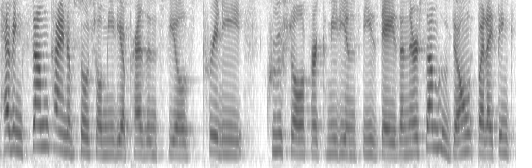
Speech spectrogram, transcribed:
having some kind of social media presence feels pretty crucial for comedians these days. And there's some who don't, but I think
